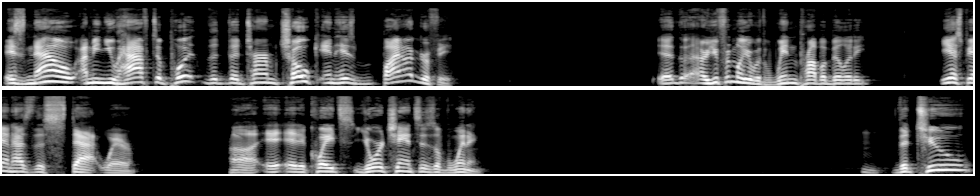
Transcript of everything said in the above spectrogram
is now, I mean, you have to put the, the term choke in his biography. Are you familiar with win probability? ESPN has this stat where uh, it, it equates your chances of winning. The two,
